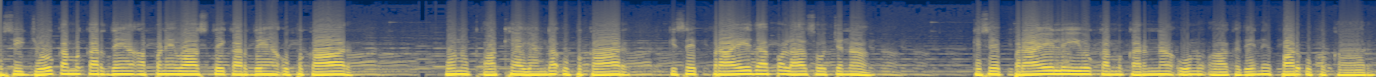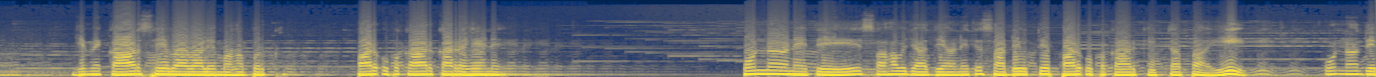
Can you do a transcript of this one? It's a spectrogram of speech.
ਅਸੀਂ ਜੋ ਕੰਮ ਕਰਦੇ ਹਾਂ, ਆਪਣੇ ਵਾਸਤੇ ਕਰਦੇ ਹਾਂ ਉਪਕਾਰ। ਉਹਨੂੰ ਆਖਿਆ ਜਾਂਦਾ ਉਪਕਾਰ। ਕਿਸੇ ਪਰਾਏ ਦਾ ਭਲਾ ਸੋਚਣਾ, ਕਿਸੇ ਪਰਾਏ ਲਈ ਉਹ ਕੰਮ ਕਰਨਾ, ਉਹਨੂੰ ਆਖਦੇ ਨੇ ਪਰ ਉਪਕਾਰ। ਜਿਵੇਂ ਕਾਰ ਸੇਵਾ ਵਾਲੇ ਮਹਾਪੁਰਖ ਪਰ ਉਪਕਾਰ ਕਰ ਰਹੇ ਨੇ ਉਹਨਾਂ ਨੇ ਤੇ ਸਾਹਿਬਜ਼ਾਦਿਆਂ ਨੇ ਤੇ ਸਾਡੇ ਉੱਤੇ ਪਰ ਉਪਕਾਰ ਕੀਤਾ ਭਾਈ। ਉਹਨਾਂ ਦੇ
